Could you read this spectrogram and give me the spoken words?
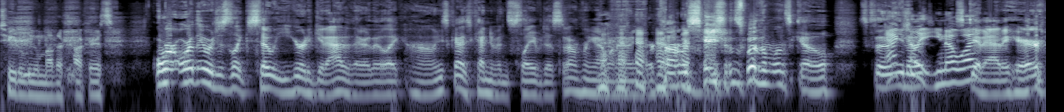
toodaloo, motherfuckers. Or, or they were just like so eager to get out of there. They're like, "Oh, these guys kind of enslaved us. I don't think I want to have any more conversations with them. Let's go. So, Actually, you know, you know what? Get out of here."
